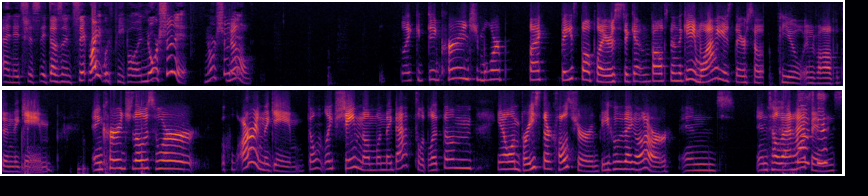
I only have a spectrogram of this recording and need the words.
And it's just it doesn't sit right with people and nor should it. Nor should no. Like to encourage more black baseball players to get involved in the game. Why is there so few involved in the game? Encourage those who are who are in the game. Don't like shame them when they bat flip. Let them, you know, embrace their culture and be who they are. And until that happens,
